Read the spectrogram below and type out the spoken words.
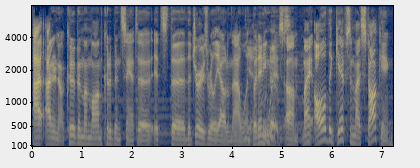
I, I don't know, could have been my mom, could have been Santa. It's the the jury's really out on that one. Yeah, but anyways, um, my all the gifts in my stocking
